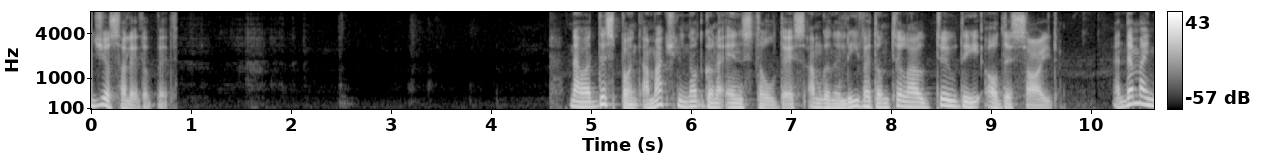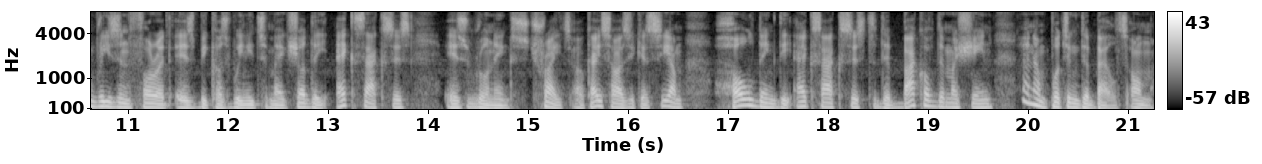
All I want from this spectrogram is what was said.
just a little bit. Now at this point, I'm actually not going to install this. I'm going to leave it until I'll do the other side. And the main reason for it is because we need to make sure the x-axis is running straight. Okay, so as you can see, I'm holding the x-axis to the back of the machine and I'm putting the belts on.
